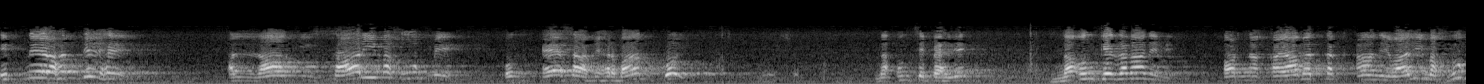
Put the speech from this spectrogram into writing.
اتنے رحم دل ہیں۔ اللہ کی ساری مخلوق میں ان ایسا مہربان کوئی نہ ان سے پہلے، نہ ان کے زمانے میں اور نہ قیامت تک آنے والی مخلوق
